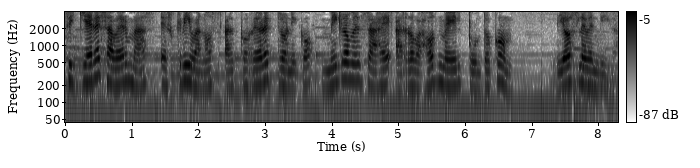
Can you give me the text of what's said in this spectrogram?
Si quieres saber más, escríbanos al correo electrónico micromensaje.hotmail.com. Dios le bendiga.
